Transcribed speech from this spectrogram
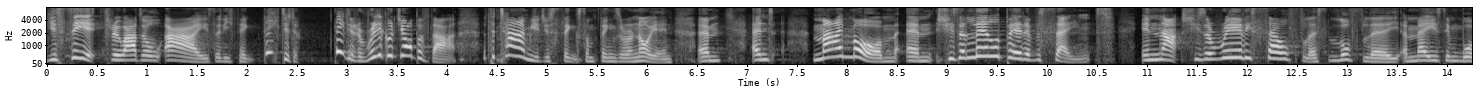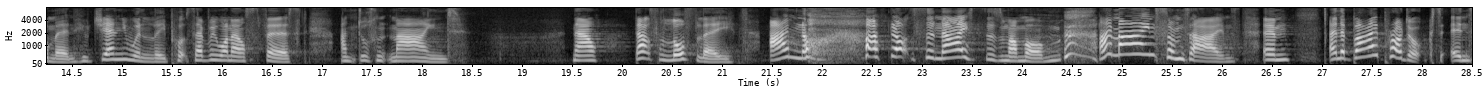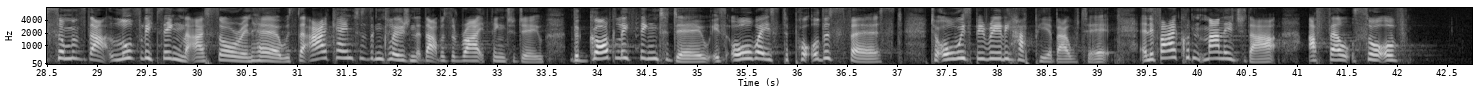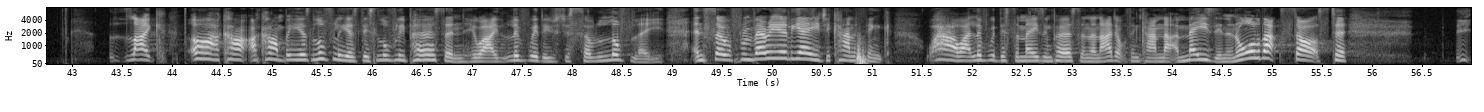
you see it through adult eyes and you think, they did a, they did a really good job of that. At the time, you just think some things are annoying. Um, and my mum, um, she's a little bit of a saint in that she's a really selfless, lovely, amazing woman who genuinely puts everyone else first and doesn't mind. Now, that's lovely. I'm not, I'm not so nice as my mum. I mind sometimes. Um, and a byproduct in some of that lovely thing that I saw in her was that I came to the conclusion that that was the right thing to do. The godly thing to do is always to put others first, to always be really happy about it. And if I couldn't manage that, I felt sort of like, oh, I can't, I can't be as lovely as this lovely person who I live with who's just so lovely. And so from very early age, you kind of think, wow, I live with this amazing person and I don't think I'm that amazing. And all of that starts to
